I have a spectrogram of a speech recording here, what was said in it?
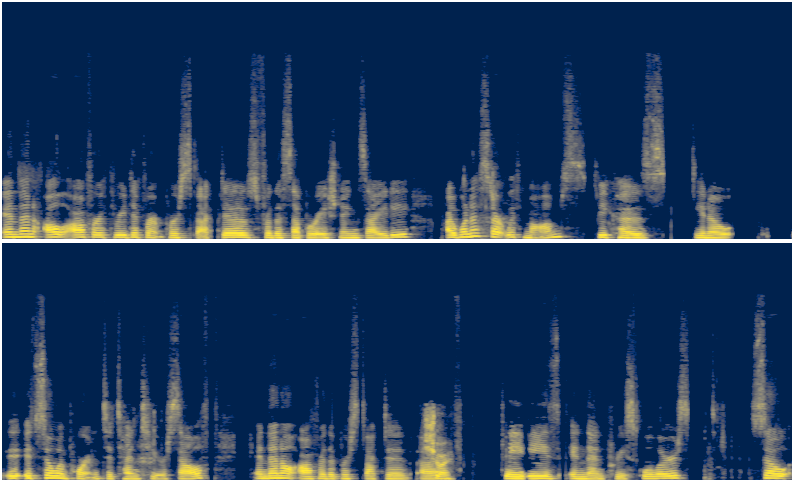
and then I'll offer three different perspectives for the separation anxiety. I want to start with moms because, you know, it's so important to tend to yourself. And then I'll offer the perspective of sure. babies and then preschoolers. So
